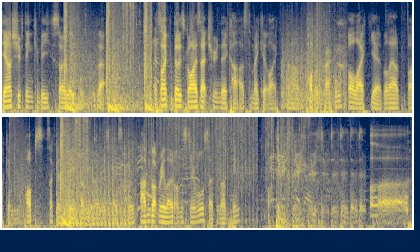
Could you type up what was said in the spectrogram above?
downshifting can be so lethal. Look at that. It's like those guys that tune their cars to make it like um, pop and crackle, or like yeah, the loud fucking pops. It's like those BMW owners basically. I haven't got reload on the steering wheel, so that's another thing. Oh!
